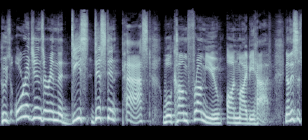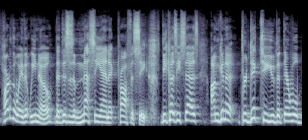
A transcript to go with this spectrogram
whose origins are in the dis- distant past, will come from you on my behalf. Now, this is part of the way that we know that this is a messianic prophecy because he says, I'm going to predict to you that there will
